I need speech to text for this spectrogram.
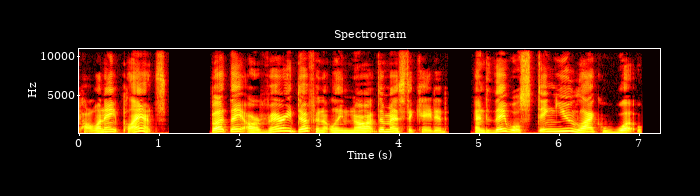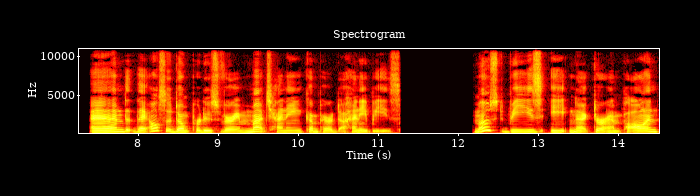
pollinate plants, but they are very definitely not domesticated, and they will sting you like whoa. And they also don't produce very much honey compared to honeybees. Most bees eat nectar and pollen,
